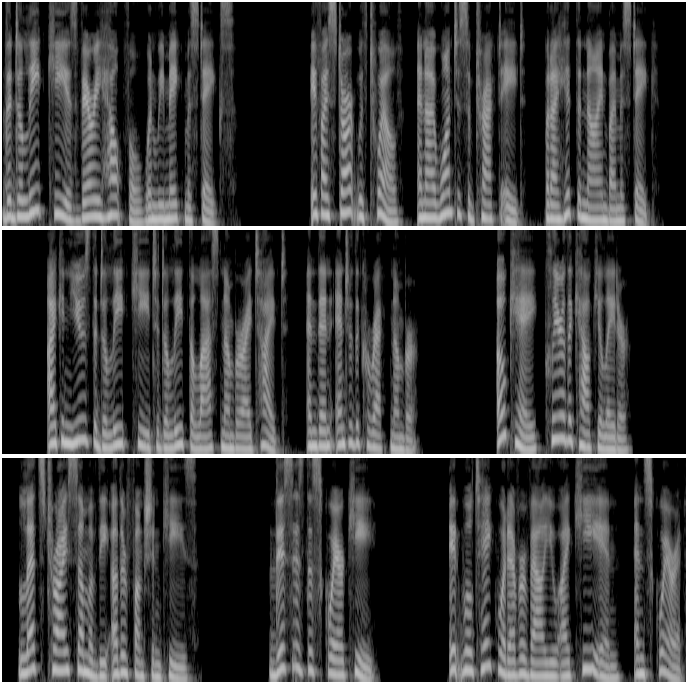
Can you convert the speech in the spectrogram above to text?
The delete key is very helpful when we make mistakes. If I start with 12 and I want to subtract 8, but I hit the 9 by mistake. I can use the delete key to delete the last number I typed, and then enter the correct number. OK, clear the calculator. Let's try some of the other function keys. This is the square key. It will take whatever value I key in and square it.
